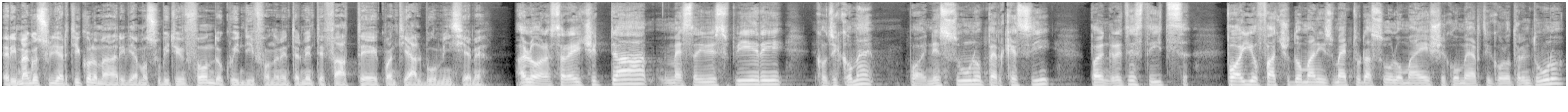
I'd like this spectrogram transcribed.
Rimango sugli articoli, ma arriviamo subito in fondo, quindi fondamentalmente fate quanti album insieme? Allora, Storia di città, Messa di Respiri, così com'è, poi Nessuno, Perché sì, poi Greatest Hits, poi io faccio Domani smetto da solo ma esce come articolo 31,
